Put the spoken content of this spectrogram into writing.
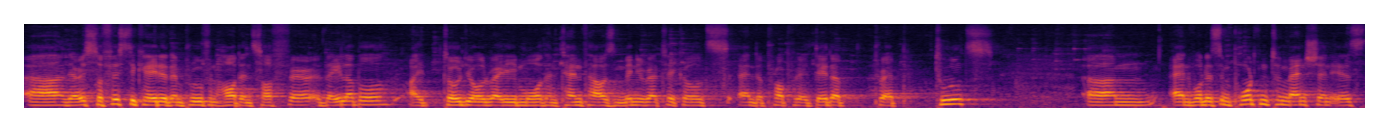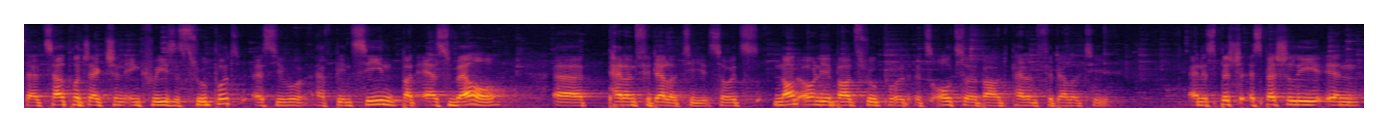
Uh, there is sophisticated and proven hard-end software available. I told you already more than 10,000 mini reticles and appropriate data prep tools. Um, and what is important to mention is that cell projection increases throughput, as you have been seen, but as well uh, pattern fidelity. So it's not only about throughput, it's also about pattern fidelity. And especially in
